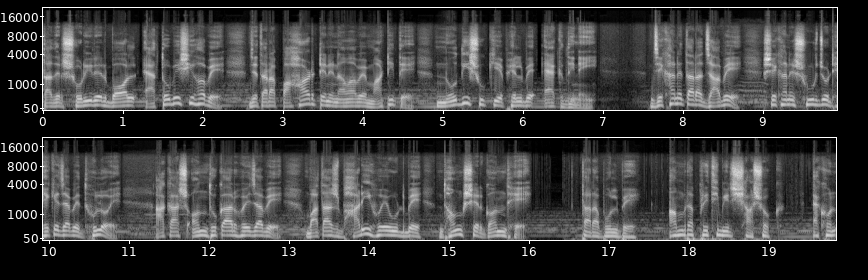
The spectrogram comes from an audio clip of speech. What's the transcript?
তাদের শরীরের বল এত বেশি হবে যে তারা পাহাড় টেনে নামাবে মাটিতে, নদী শুকিয়ে ফেলবে একদিনেই। যেখানে তারা যাবে, সেখানে সূর্য ঢেকে যাবে ধুলোয়, আকাশ অন্ধকার হয়ে যাবে, বাতাস ভারী হয়ে উঠবে ধ্বংসের গন্ধে। তারা বলবে, আমরা পৃথিবীর শাসক, এখন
